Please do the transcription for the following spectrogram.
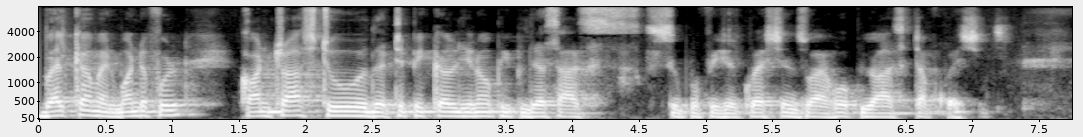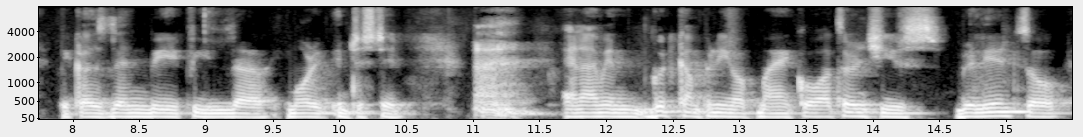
welcome and wonderful. Contrast to the typical you know people just ask superficial questions so i hope you ask tough questions because then we feel uh, more interested. And i'm in good company of my co-author and she's brilliant so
